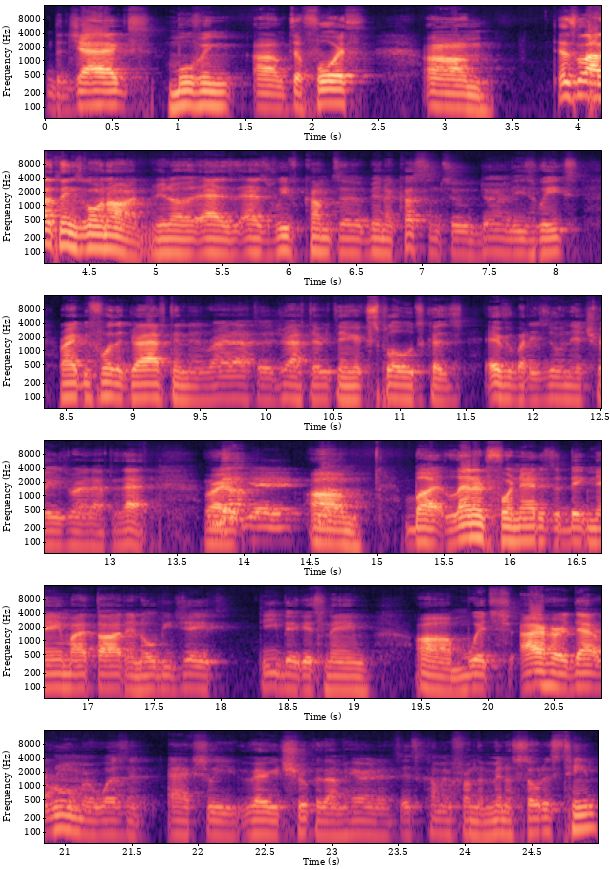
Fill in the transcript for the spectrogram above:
the Jags moving um, to fourth. Um, there's a lot of things going on, you know, as as we've come to been accustomed to during these weeks, right before the draft and then right after the draft, everything explodes because everybody's doing their trades right after that, right? Yeah. Um, but Leonard Fournette is a big name, I thought, and OBJ the biggest name. Um, which I heard that rumor wasn't actually very true because I'm hearing it, it's coming from the Minnesota's team.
